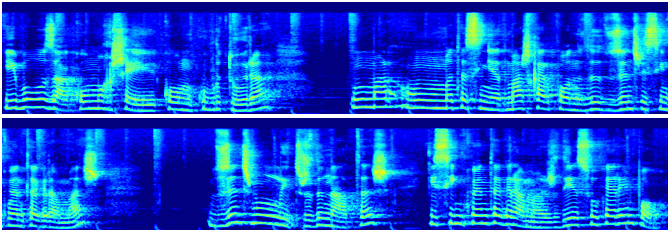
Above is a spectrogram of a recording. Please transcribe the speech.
e vou usar como recheio, como cobertura, uma, uma tacinha de mascarpone de 250 gramas, 200 ml de natas e 50 gramas de açúcar em pó.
